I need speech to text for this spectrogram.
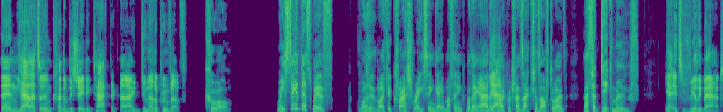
then yeah, that's an incredibly shady tactic that I do not approve of. Cool. We've seen this with was it like a crash racing game, I think, where they added Yeah. microtransactions afterwards. That's a dick move. Yeah, it's really bad.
